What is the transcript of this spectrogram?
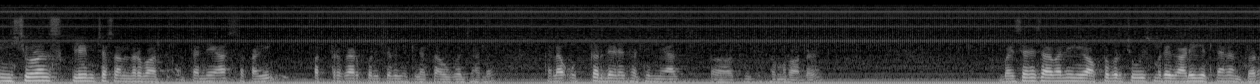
इन्शुरन्स क्लेमच्या संदर्भात त्यांनी आज सकाळी पत्रकार परिषद घेतल्याचं अवगत झालं. त्याला उत्तर देण्यासाठी मी आज तुमच्यासमोर आलो आहे बैसाने साहेबांनी ही ऑक्टोबर चोवीसमध्ये गाडी घेतल्यानंतर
